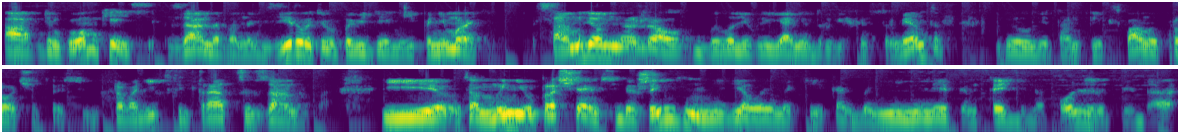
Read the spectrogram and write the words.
А в другом кейсе заново анализировать его поведение и понимать, сам ли он нажал, было ли влияние других инструментов, был ли там клик-спам и прочее. То есть проводить фильтрацию заново. И там, мы не упрощаем себе жизнь, не делаем такие, как бы, не, не лепим теги на пользователей, да,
